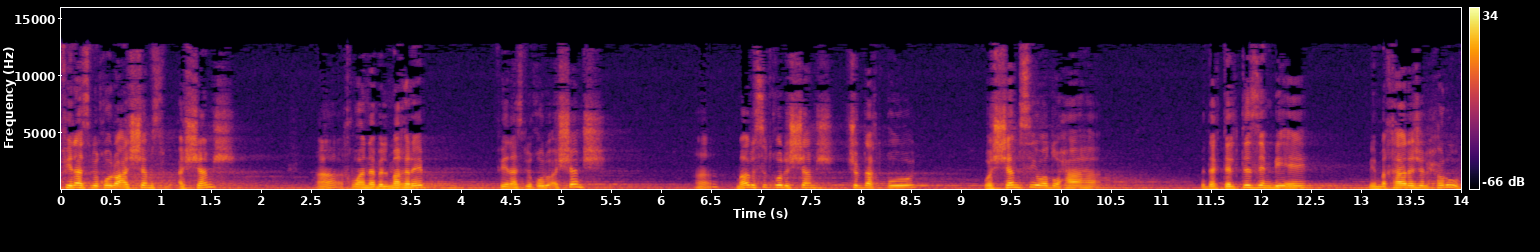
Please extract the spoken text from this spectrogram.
في ناس بيقولوا على الشمس الشمس؟ ها؟ إخواننا بالمغرب في ناس بيقولوا الشمس. ها؟ ما بس تقول الشمس. شو بدك تقول؟ والشمس وضحاها. بدك تلتزم بإيه؟ بمخارج الحروف.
